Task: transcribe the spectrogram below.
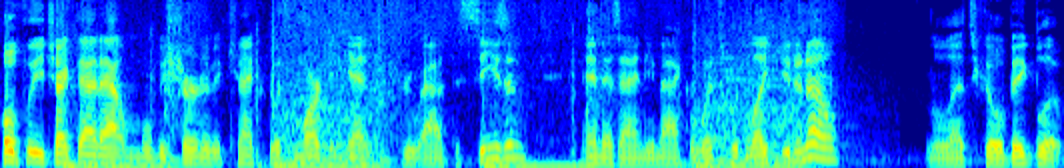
hopefully you check that out, and we'll be sure to connect with Mark again throughout the season. And as Andy Makowitz would like you to know, let's go Big Blue.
